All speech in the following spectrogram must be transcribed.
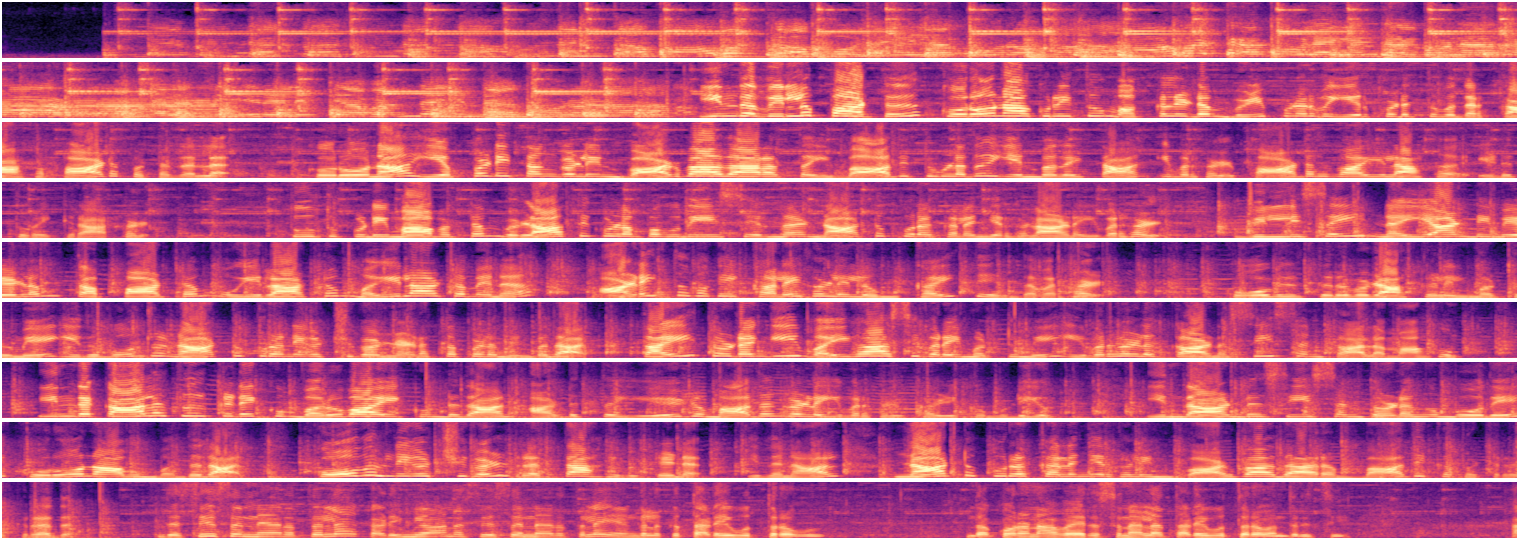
இந்த வில்லுப்பாட்டு கொரோனா குறித்து மக்களிடம் விழிப்புணர்வு ஏற்படுத்துவதற்காக பாடப்பட்டதல்ல. கொரோனா எப்படி தங்களின் வாழ்வாதாரத்தை பாதித்துள்ளது என்பதைத்தான் இவர்கள் பாடல் வாயிலாக எடுத்துரைக்கிறார்கள். தூத்துக்குடி மாவட்டம் விளாத்திக்குளம் பகுதியைச் சேர்ந்த நாட்டுப்புற கலைஞர்களான இவர்கள் வில்லிசை நையாண்டி வேளம் தப்பாட்டம் உயிலாட்டம் மயிலாட்டம் என அனைத்து வகை கலைகளிலும் கை தேர்ந்தவர்கள். கோவில் திருவிழாக்களில் மட்டுமே இதுபோன்ற நாட்டுப்புற நிகழ்ச்சிகள் நடத்தப்படும் என்பதால் தை தொடங்கி வைகாசி வரை மட்டுமே இவர்களுக்கான சீசன் காலமாகும். இந்த காலத்தில் கிடைக்கும் வருவாயை கொண்டுதான் அடுத்த ஏழு மாதங்களை இவர்கள் கழிக்க முடியும். இந்த ஆண்டு சீசன் தொடங்கும் போதே கொரோனாவும் வந்ததால் கோவில் நிகழ்ச்சிகள் ரத்தாகிவிட்டன. இதனால் நாட்டுப்புற கலைஞர்களின் வாழ்வாதாரம் பாதிக்கப்பட்டிருக்கிறது. இந்த சீசன் நேரத்தில் கடுமையான சீசன் நேரத்தில் எங்களுக்கு தடை உத்தரவு. இந்த கொரோனா வைரஸ்னால தடை உத்தரவு வந்துருச்சு.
